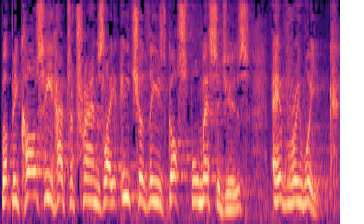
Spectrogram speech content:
But because he had to translate each of these gospel messages every week,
